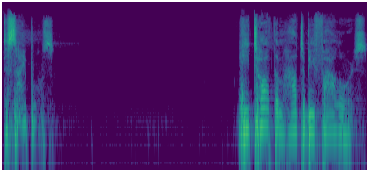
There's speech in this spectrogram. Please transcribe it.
disciples. He taught them how to be followers.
